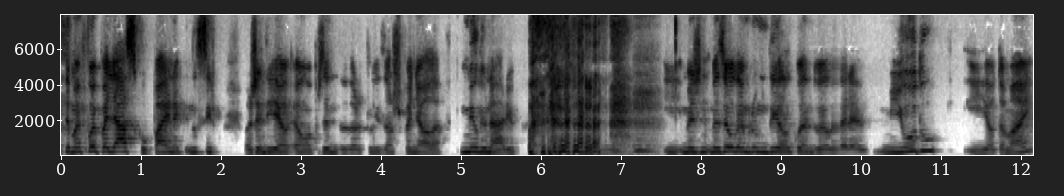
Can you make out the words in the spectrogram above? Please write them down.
também foi palhaço com o pai na- no circo. Hoje em dia é um apresentador de televisão espanhola milionário. E- mas, mas eu lembro-me dele quando ele era miúdo e eu também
